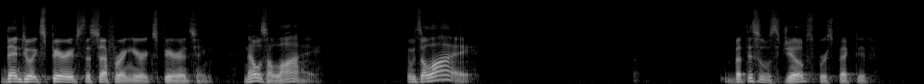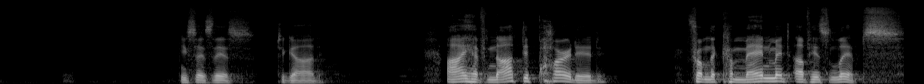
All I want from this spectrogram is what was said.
than to experience the suffering you're experiencing. And that was a lie. It was a lie. But this was Job's perspective. He says this to God I have not departed from the commandment of his lips.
